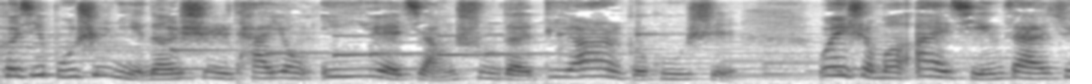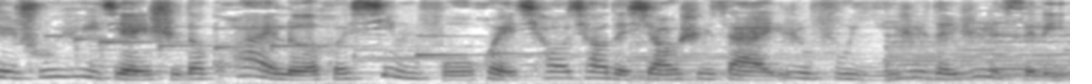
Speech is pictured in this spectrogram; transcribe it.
可惜不是你》呢，是他用音乐讲述的第二个故事。为什么爱情在最初遇见时的快乐和幸福会悄悄地消失在日复一日的日子里？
